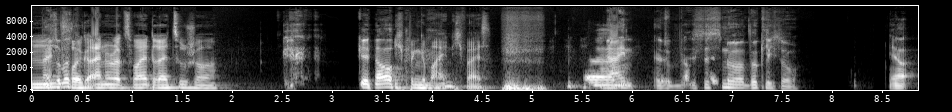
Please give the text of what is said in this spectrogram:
Hm, Also was- Folge 102, drei Zuschauer. Genau. Ich bin gemein, ich weiß. Ähm, Nein, also, es ist nur wirklich so. Ja.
